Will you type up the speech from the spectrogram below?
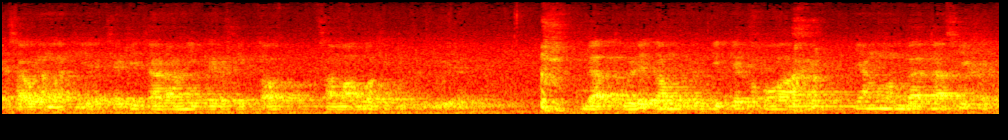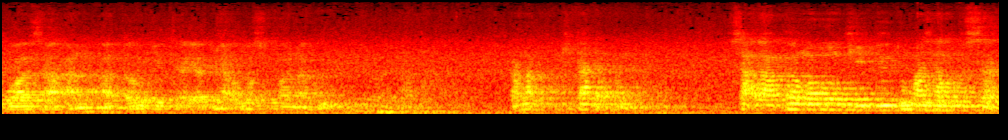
Ya saya ulang lagi ya. Jadi cara mikir Victor sama Allah itu nggak boleh kamu berpikir bahwa yang membatasi kekuasaan atau hidayatnya Allah Subhanahu karena kita tidak pernah salah ngomong gitu itu masalah besar.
